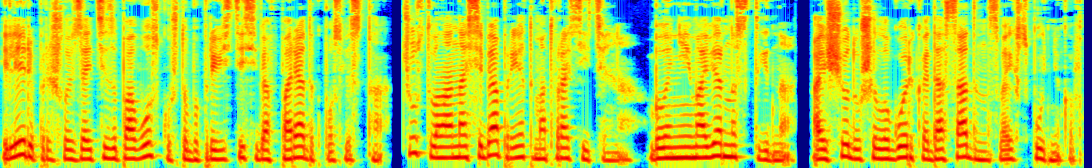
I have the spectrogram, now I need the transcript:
и Лере пришлось зайти за повозку, чтобы привести себя в порядок после сна. Чувствовала она себя при этом отвратительно. Было неимоверно стыдно, а еще душила горькая досада на своих спутников.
